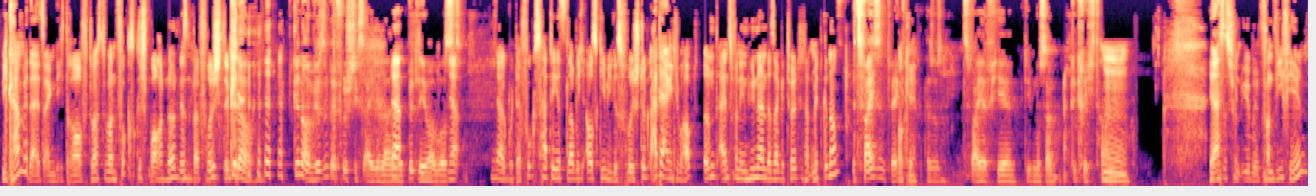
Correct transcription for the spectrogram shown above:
Wie kamen wir da jetzt eigentlich drauf? Du hast über einen Fuchs gesprochen, ne? Und wir sind bei Frühstück. Genau. Genau, wir sind bei Frühstücksei gelandet. Ja. Mit Leberwurst. Ja. Ja, gut, der Fuchs hatte jetzt, glaube ich, ausgiebiges Frühstück. Hat er eigentlich überhaupt irgendeins von den Hühnern, das er getötet hat, mitgenommen? Zwei sind weg. Okay. Also zwei fehlen. Die muss er gekriegt haben. Hm. Ja, es ist schon übel. Von wie vielen?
